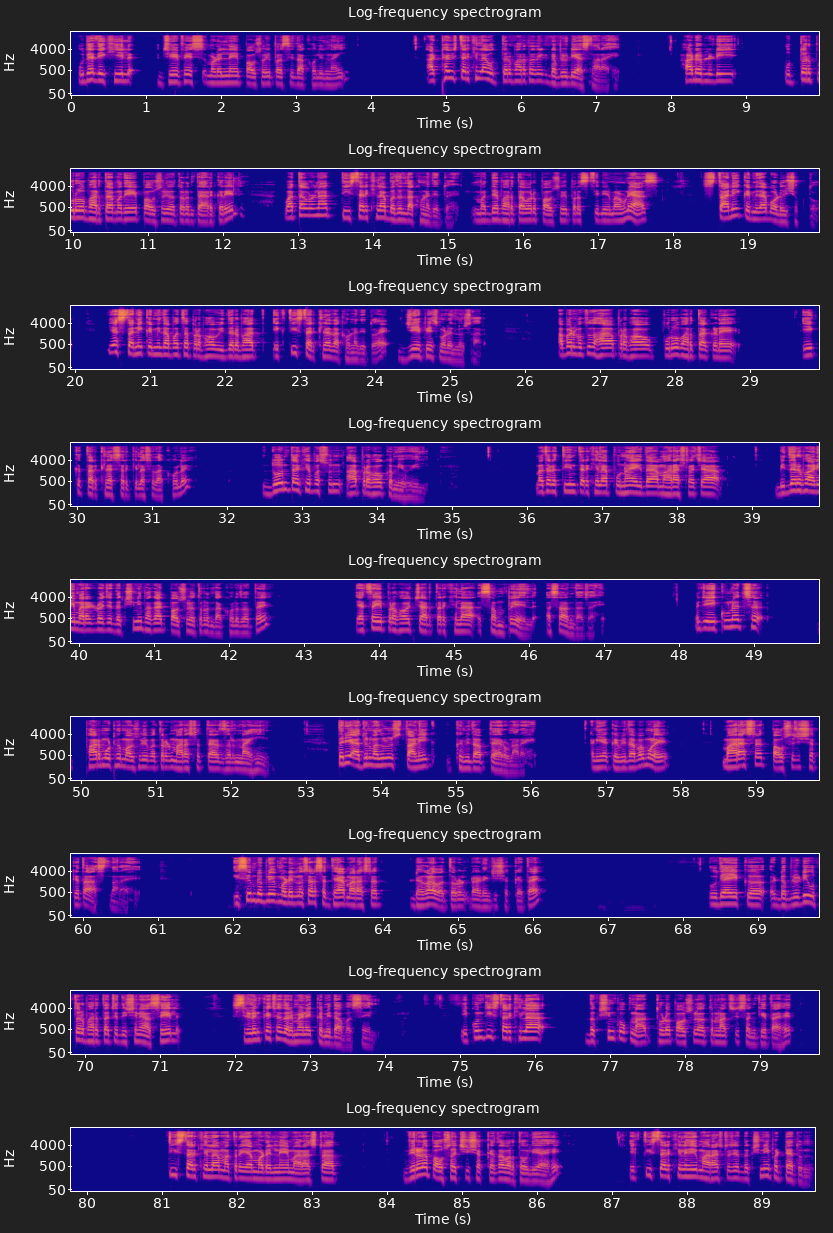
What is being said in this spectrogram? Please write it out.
उद्या देखील जे एफ एस मॉडेलने पावसाळी परिस्थिती दाखवलेली नाही. अठ्ठावीस तारखेला उत्तर भारतात एक डब्ल्यू डी असणार आहे. हा डब्ल्यू डी उत्तर पूर्व भारतामध्ये पावसाळी वातावरण तयार करेल. वातावरणात तीस तारखेला बदल दाखवण्यात येतो आहे मध्य भारतावर पावसाळी परिस्थिती निर्माण होण्यास स्थानिक कमीदाब वाढू शकतो. या स्थानिक कमीदाबाचा प्रभाव विदर्भात एकतीस तारखेला दाखवण्यात येतो आहे जी एफ एस मॉडेलनुसार. आपण बघतो हा प्रभाव पूर्व भारताकडे एक तारखेला सरकेला असं दाखवलं आहे दोन तारखेपासून हा प्रभाव कमी होईल. मात्र तीन तारखेला पुन्हा एकदा महाराष्ट्राच्या विदर्भ आणि मराठवाड्याच्या दक्षिणी भागात पावसाळी उतरून दाखवलं जातं आहे याचाही प्रभाव चार तारखेला संपेल असा अंदाज आहे. म्हणजे एकूणच फार मोठं मावसळी वातावरण महाराष्ट्रात तयार झालं नाही तरी अधूनमधून स्थानिक कमीदाब तयार होणार आहे. आणि या कमीदाबामुळे महाराष्ट्रात पावसाची शक्यता असणार आहे. ई सी एम डब्ल्यू मॉडेलनुसार सध्या महाराष्ट्रात ढगाळ वातावरण राहण्याची शक्यता आहे. उद्या एक डब्ल्यू डी उत्तर भारताच्या दिशेने असेल. श्रीलंकेच्या दरम्यान एक कमी दाब असेल. एकोणतीस तारखेला दक्षिण कोकणात थोडं पावसाळी वातावरणाचे संकेत आहेत. तीस तारखेला मात्र या मॉडेलने महाराष्ट्रात विरळ पावसाची शक्यता वर्तवली आहे. एकतीस तारखेला हे महाराष्ट्राच्या दक्षिणी पट्ट्यातून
